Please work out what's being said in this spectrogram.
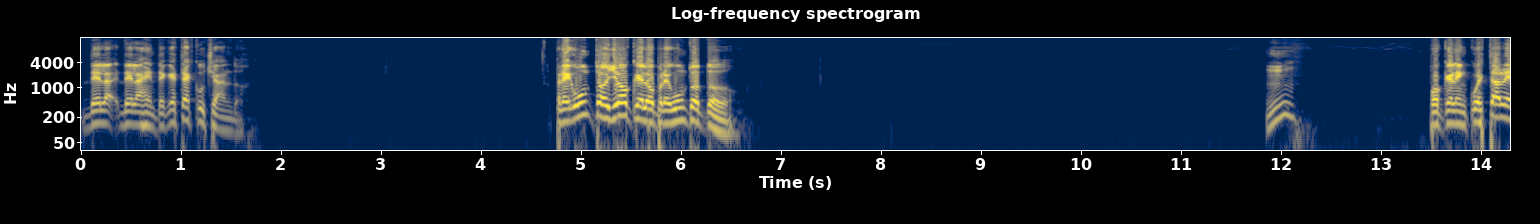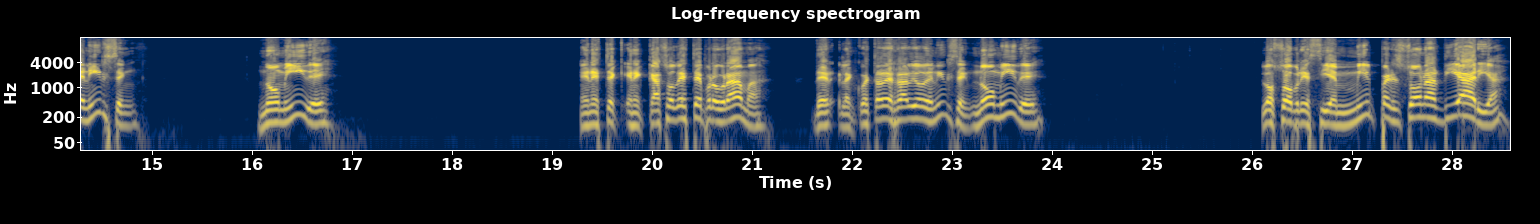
de la, de la gente que está escuchando. Pregunto yo que lo pregunto todo. ¿Mm? Porque la encuesta de Nielsen no mide, en, este, en el caso de este programa, de la encuesta de radio de Nielsen, no mide los sobre 100 mil personas diarias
